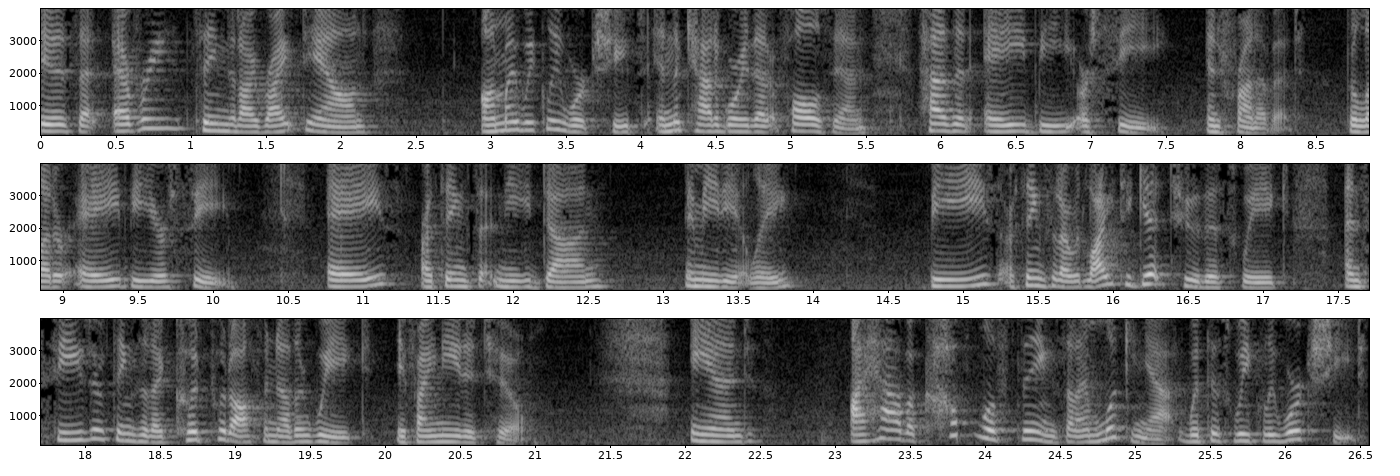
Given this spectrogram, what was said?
is that everything that I write down on my weekly worksheets in the category that it falls in has an A, B, or C in front of it. The letter A, B, or C. A's are things that need done immediately. B's are things that I would like to get to this week. And C's are things that I could put off another week if I needed to. And I have a couple of things that I'm looking at with this weekly worksheet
